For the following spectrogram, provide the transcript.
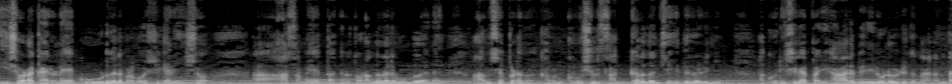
ഈശോയുടെ കരുണയെ കൂടുതൽ പ്രഘോഷിക്കാൻ ഈശോ ആ, സമയത്ത് അതിന് തുടങ്ങുന്നതിന് മുമ്പ് തന്നെ ആവശ്യപ്പെടുന്നത്. അവൻ ക്രൂശിൽ സകലതും ചെയ്തു കഴിഞ്ഞു. ആ കുരിശിലെ പരിഹാര ബലിയിലൂടെ ഒഴുകുന്ന അനന്ത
